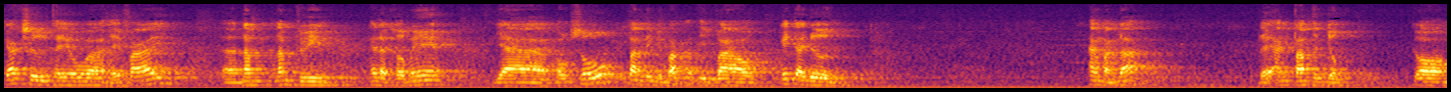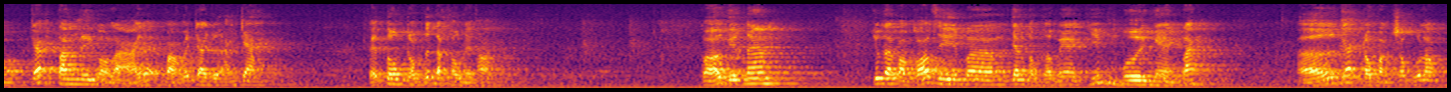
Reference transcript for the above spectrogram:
các sư theo à, hệ phái à, năm năm truyền hay là khmer và một số tăng ni miền bắc thì vào cái chai đường ăn mặn đó để ăn tam tình dục. Còn các tăng ni còn lại đó vào cái chai đường ăn chay để tôn trọng tính đặc thù này thôi. Còn ở Việt Nam chúng ta còn có thêm uh, dân tộc Khmer chiếm 10.000 tăng ở các đồng bằng sông Cửu Long.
